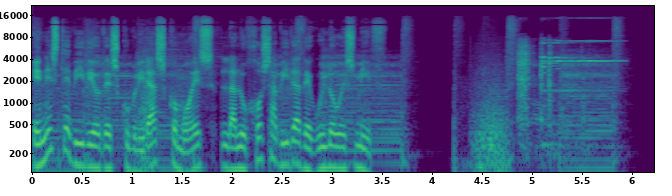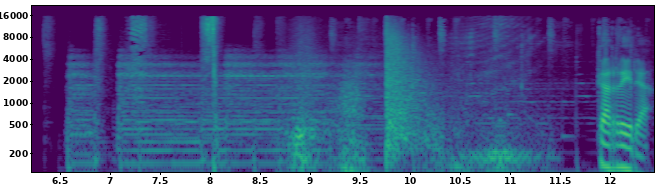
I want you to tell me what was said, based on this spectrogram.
En este vídeo descubrirás cómo es la lujosa vida de Willow Smith. Carrera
